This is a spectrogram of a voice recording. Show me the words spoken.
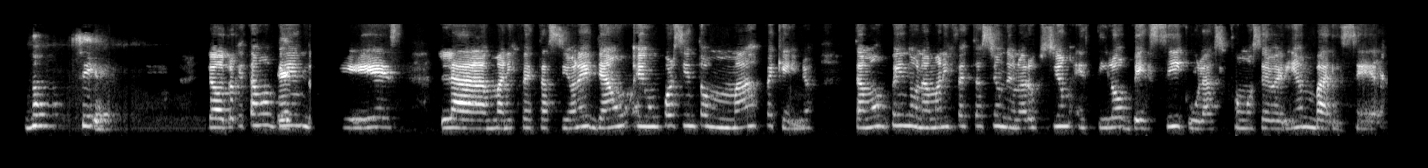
No, sigue. Lo otro que estamos eh. viendo es las manifestaciones ya en un por ciento más pequeño. Estamos viendo una manifestación de una erupción estilo vesículas, como se vería en varicela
